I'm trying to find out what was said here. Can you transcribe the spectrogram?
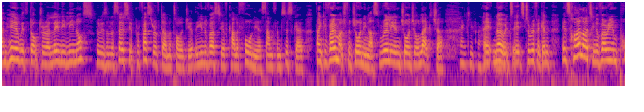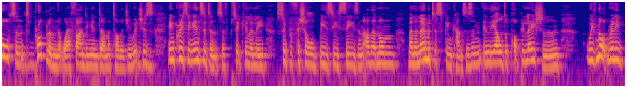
I'm here with Dr. Eleni Linos, who is an associate professor of dermatology at the University of California, San Francisco. Thank you very much for joining us. Really enjoyed your lecture. Thank you for having it, No, it's, it's terrific. And it's highlighting a very important mm-hmm. problem that we're finding in dermatology, which mm-hmm. is increasing incidence of particularly superficial BCCs and other non melanomatous skin cancers in, in the elder population. And we've not really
